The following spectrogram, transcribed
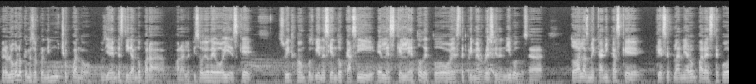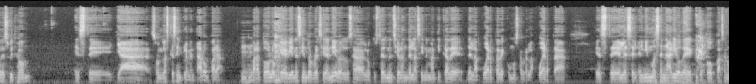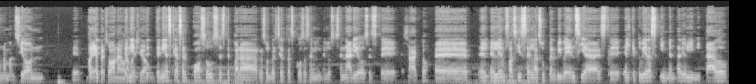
Pero luego lo que me sorprendí mucho cuando, pues ya investigando para, para el episodio de hoy, es que Sweet Home pues viene siendo casi el esqueleto de todo este primer Resident Evil. O sea, todas las mecánicas que, que se planearon para este juego de Sweet Home este, ya son las que se implementaron para, para todo lo que viene siendo Resident Evil. O sea, lo que ustedes mencionan de la cinemática de, la puerta, de cómo se abre la puerta, este, el, el, mismo escenario de que todo pasa en una mansión. Eh, Varias personas mansión. tenías que hacer puzzles este, para resolver ciertas cosas en, los escenarios. Este, Exacto. Eh, el, el, énfasis en la supervivencia, este, el que tuvieras inventario limitado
